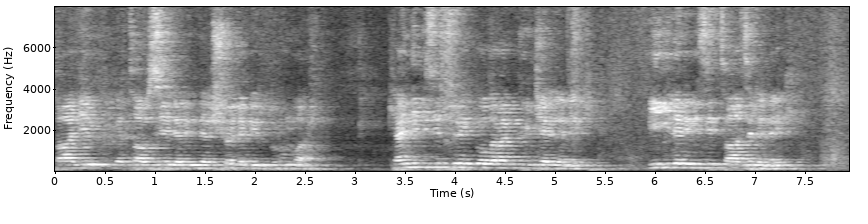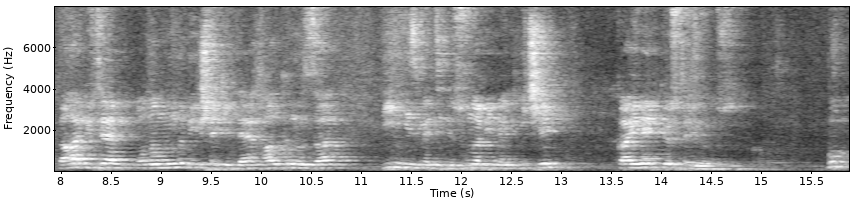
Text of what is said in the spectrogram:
talim ve tavsiyelerinde şöyle bir durum var. Kendimizi sürekli olarak güncellemek, bilgilerimizi tazelemek, daha güzel, donanımlı bir şekilde halkımıza din hizmetini sunabilmek için gayret gösteriyoruz. Bu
